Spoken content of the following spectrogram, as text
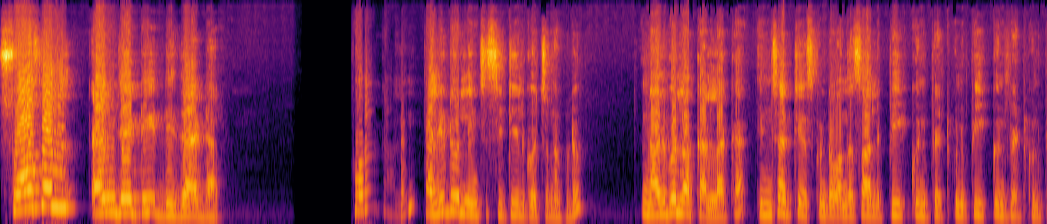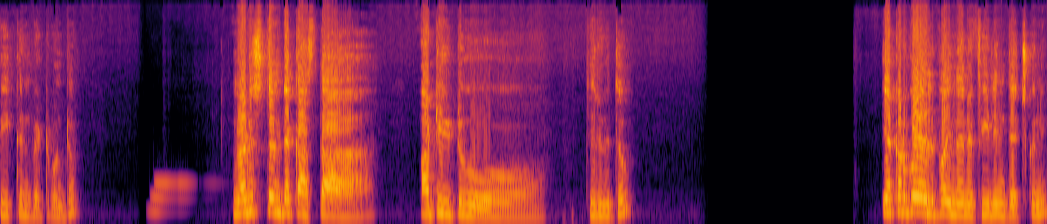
సోషల్ యాంగ్జైటీ డిజార్డర్ పూర్వకాలం పల్లెటూరు నుంచి సిటీలకు వచ్చినప్పుడు నలుగురిలో కల్లాక ఇన్సర్ట్ చేసుకుంటూ వంద సార్లు పీక్కుని పెట్టుకుని పీక్కుని పెట్టుకుని పీక్కుని పెట్టుకుంటూ నడుస్తుంటే కాస్త అటు ఇటు తిరుగుతూ ఎక్కడికో వెళ్ళిపోయిందనే ఫీలింగ్ తెచ్చుకుని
